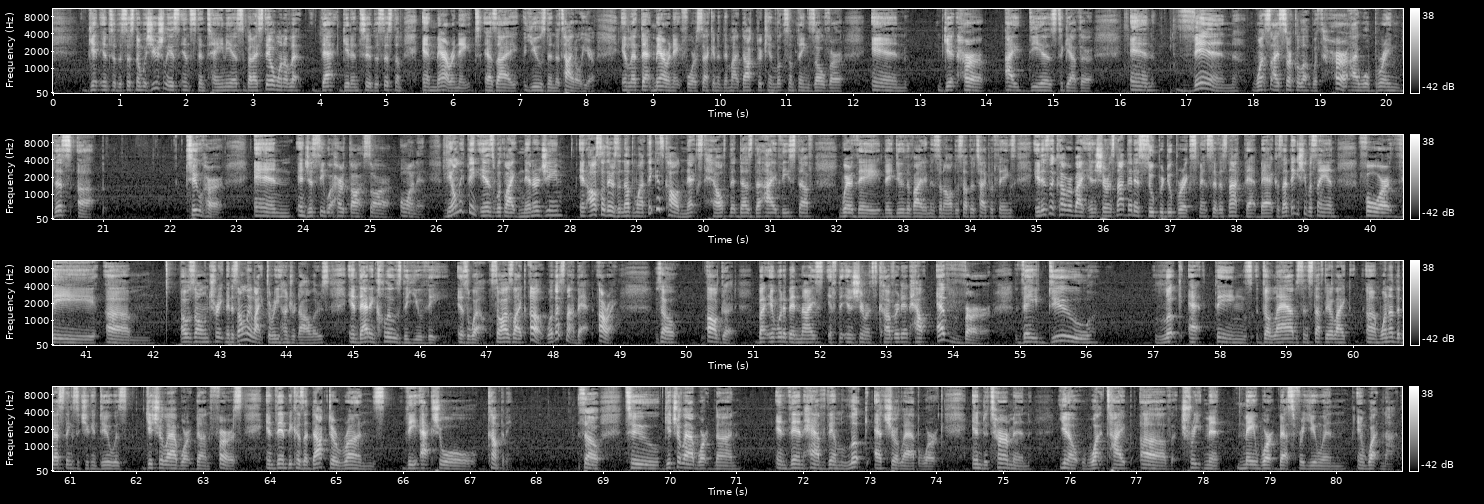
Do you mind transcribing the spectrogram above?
get into the system, which usually is instantaneous, but I still want to let that get into the system and marinate, as I used in the title here, and let that marinate for a second, and then my doctor can look some things over and get her ideas together. And then, once I circle up with her, I will bring this up to her and and just see what her thoughts are on it. The only thing is with like Ninergy, and also there's another one I think it's called Next Health that does the IV stuff where they they do the vitamins and all this other type of things. It isn't covered by insurance. Not that it's super duper expensive. It's not that bad because I think she was saying for the um, ozone treatment it's only like three hundred dollars, and that includes the UV as well. So I was like, oh well, that's not bad. All right, so all good but it would have been nice if the insurance covered it. However, they do look at things, the labs and stuff. They're like, um, one of the best things that you can do is get your lab work done first, and then because a doctor runs the actual company. So to get your lab work done and then have them look at your lab work and determine, you know, what type of treatment may work best for you and, and whatnot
